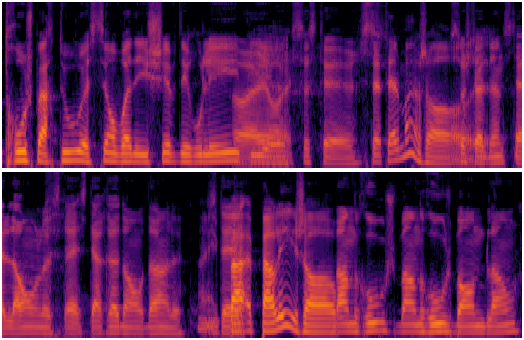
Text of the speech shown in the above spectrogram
tout rouge partout. euh, sais, on voit des chiffres dérouler. Ouais, puis, euh, ouais, ça, c'était. C'était tellement genre. Ça, je te le donne, c'était long, là. C'était c'était redondant, là. euh, ouais, C'était par- parler, genre. bande rouge, bande rouge, bande blanche.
